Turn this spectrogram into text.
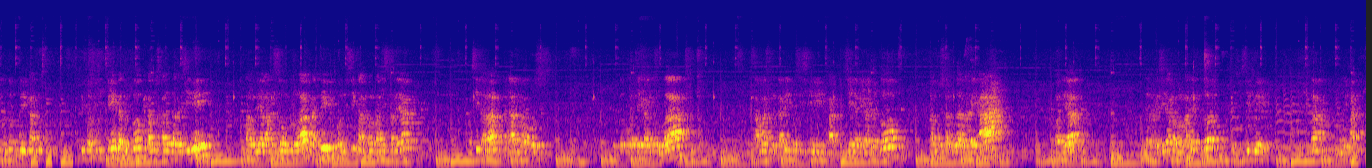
tutup di kartu di posisi C kita tutup kita hembuskan udara dari sini. Kalau dia langsung keluar berarti kondisi kartu kanisternya masih dalam keadaan bagus. Untuk pengecekan kedua sama seperti tadi posisi C yang kita tutup kita hembuskan udara dari A dia dari sini akan mengalir ke posisi B. Kita melihat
